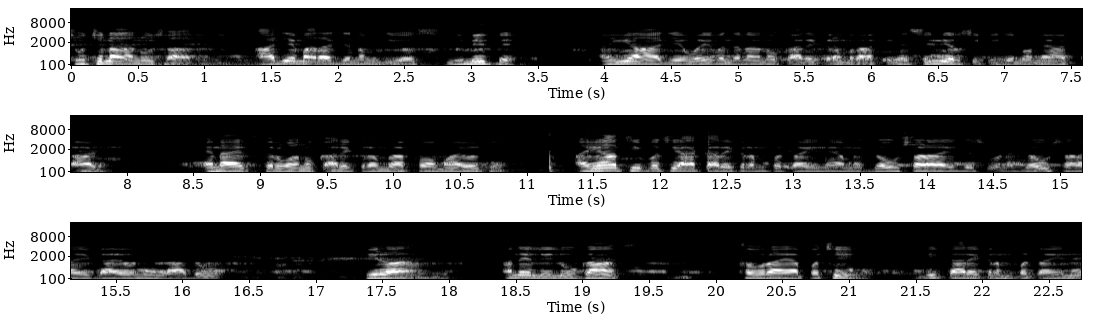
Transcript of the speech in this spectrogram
સૂચના અનુસાર આજે મારા જન્મદિવસ નિમિત્તે અહીંયા આજે વયવંદનાનો કાર્યક્રમ રાખીને સિનિયર સિટીઝનોને આ કાર્ડ એનાયત કરવાનો કાર્યક્રમ રાખવામાં આવ્યો છે. અહીંયાથી પછી આ કાર્યક્રમ પતાવીને અમે ગૌશાળાએ જશું અને ગૌશાળાએ ગાયોને લાડુ, પીળા અને લીલું ઘાસ ખવડાયા પછી એ કાર્યક્રમ પતાવીને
